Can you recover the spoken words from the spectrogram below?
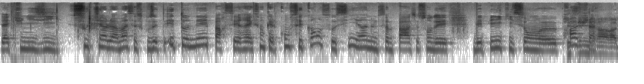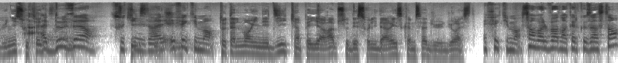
la Tunisie soutient le Hamas. Est-ce que vous êtes étonné par ces réactions? Quelles conséquences aussi hein? Nous ne sommes pas. Ce sont des, pays qui sont euh, proches. Les Émirats arabes unis soutiennent à deux heures. Soutien Israël, effectivement. Totalement inédit qu'un pays arabe se désolidarise comme ça du, reste. Effectivement. Ça, on va le voir dans quelques instants.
